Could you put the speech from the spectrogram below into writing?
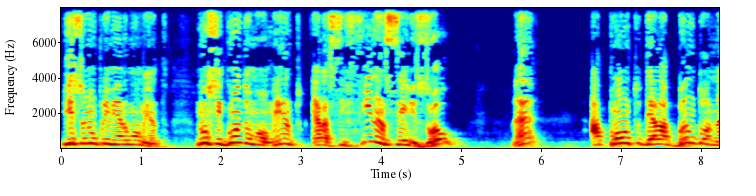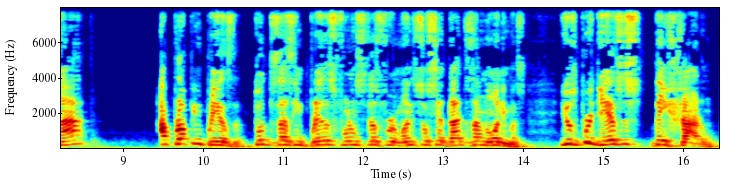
Isso num primeiro momento. Num segundo momento, ela se financiarizou, né? A ponto dela abandonar a própria empresa. Todas as empresas foram se transformando em sociedades anônimas. E os burgueses deixaram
